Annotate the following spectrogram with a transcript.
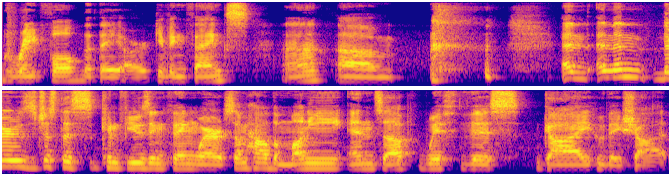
grateful that they are giving thanks. Uh, um, and and then there's just this confusing thing where somehow the money ends up with this guy who they shot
